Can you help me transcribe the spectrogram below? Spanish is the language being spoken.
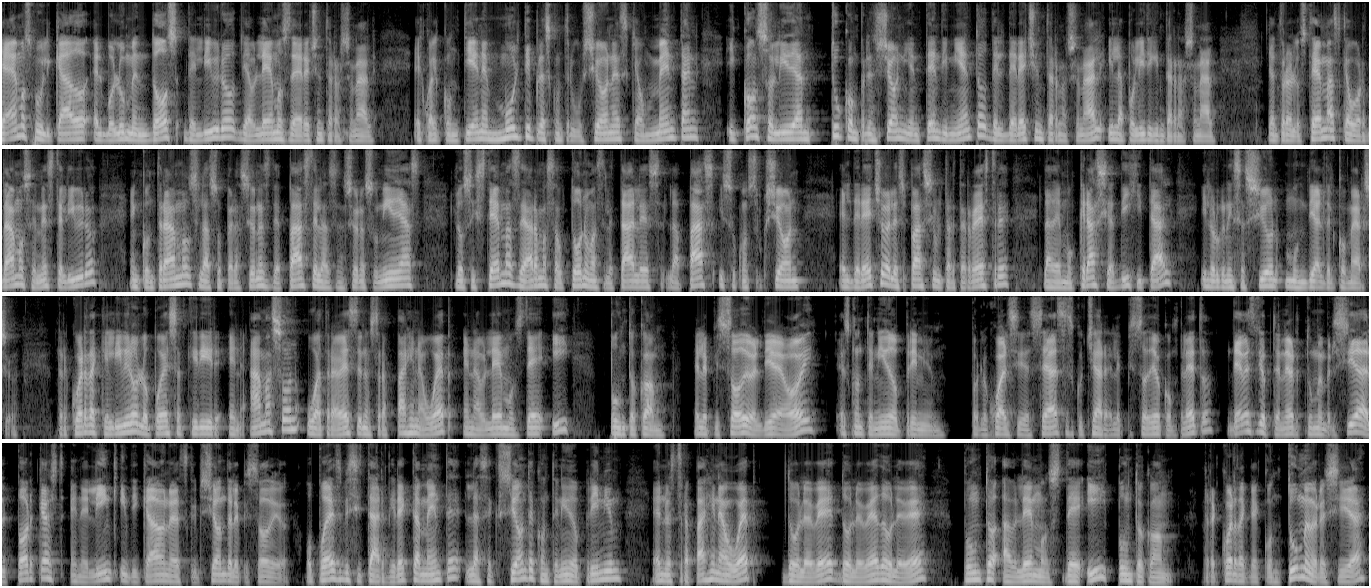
Ya hemos publicado el volumen 2 del libro de Hablemos de Derecho Internacional, el cual contiene múltiples contribuciones que aumentan y consolidan tu comprensión y entendimiento del derecho internacional y la política internacional. Dentro de los temas que abordamos en este libro encontramos las operaciones de paz de las Naciones Unidas, los sistemas de armas autónomas letales, la paz y su construcción, el derecho del espacio ultraterrestre, la democracia digital y la Organización Mundial del Comercio. Recuerda que el libro lo puedes adquirir en Amazon o a través de nuestra página web en hablemosdi.com. El episodio del día de hoy es contenido premium, por lo cual si deseas escuchar el episodio completo, debes de obtener tu membresía del podcast en el link indicado en la descripción del episodio, o puedes visitar directamente la sección de contenido premium en nuestra página web www.hablemosdi.com. Recuerda que con tu membresía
